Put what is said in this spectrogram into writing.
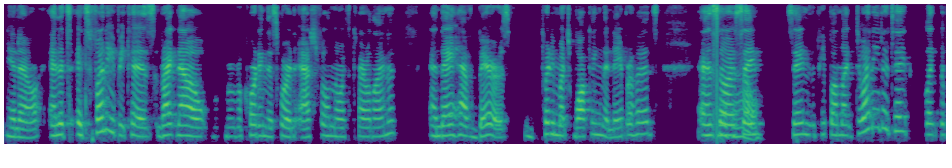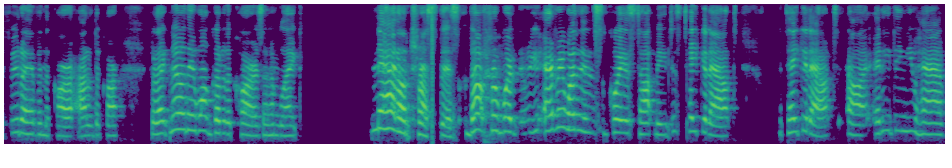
you know, and it's it's funny because right now we're recording this, we're in Asheville, North Carolina, and they have bears pretty much walking the neighborhoods. And so oh, I was oh, wow. saying saying to the people, I'm like, do I need to take like the food I have in the car out of the car? They're like, no, they won't go to the cars. And I'm like, nah, I don't trust this. Not from what everyone in Sequoia has taught me. Just take it out take it out. Uh, anything you have,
